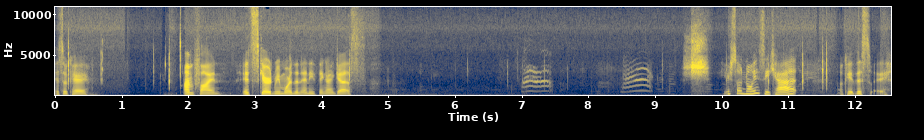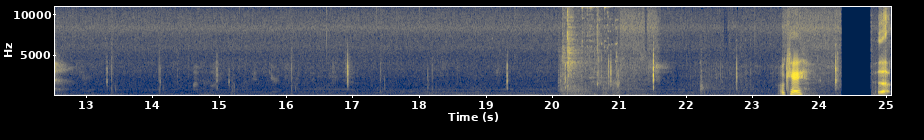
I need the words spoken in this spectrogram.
It's okay. I'm fine. It scared me more than anything, I guess. Shh. You're so noisy, cat. Okay, this way. Okay. Ugh.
